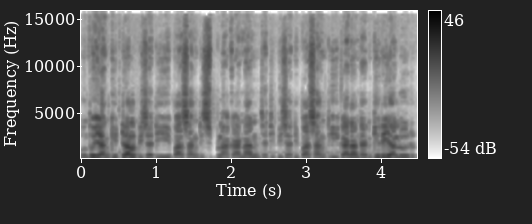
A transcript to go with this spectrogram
untuk yang kidal bisa dipasang di sebelah kanan, jadi bisa dipasang di kanan dan kiri ya lur.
